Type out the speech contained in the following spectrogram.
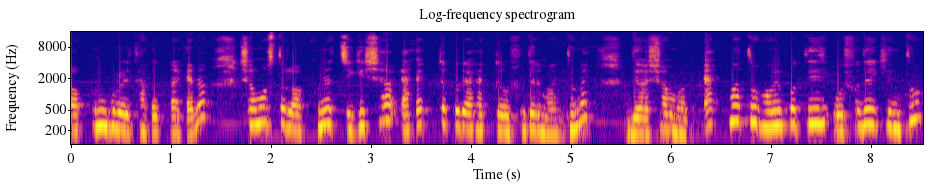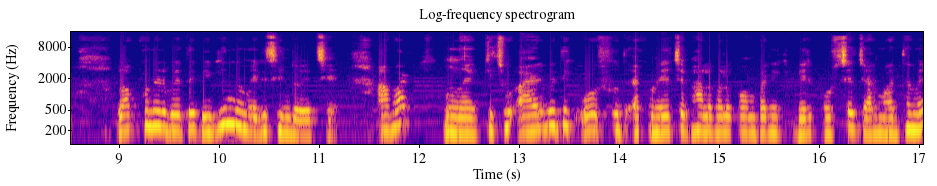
লক্ষণগুলোই থাকুক না কেন, সমস্ত লক্ষণের চিকিৎসা এক একটা করে এক একটা ওষুধের মাধ্যমে দেওয়া সম্ভব। একমাত্র হোমিওপ্যাথি ওষুধেই কিন্তু লক্ষণের ভেদে বিভিন্ন মেডিসিন রয়েছে। আবার কিছু আয়ুর্বেদিক ওষুধ এখন রয়েছে, ভালো ভালো কোম্পানি বের করছে, যার মাধ্যমে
